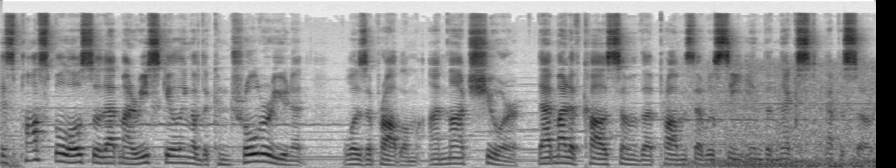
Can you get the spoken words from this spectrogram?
It's possible also that my rescaling of the controller unit was a problem. I'm not sure. That might have caused some of the problems that we'll see in the next episode.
